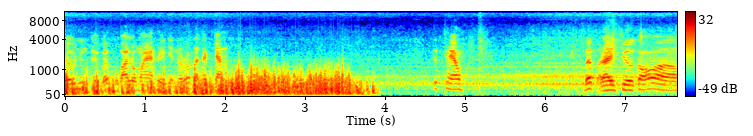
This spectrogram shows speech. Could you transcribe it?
đối với những kiểu bếp của Paloma thì nhìn nó rất là chắc chắn. Tiếp theo, bếp ở đây chưa có ờ,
